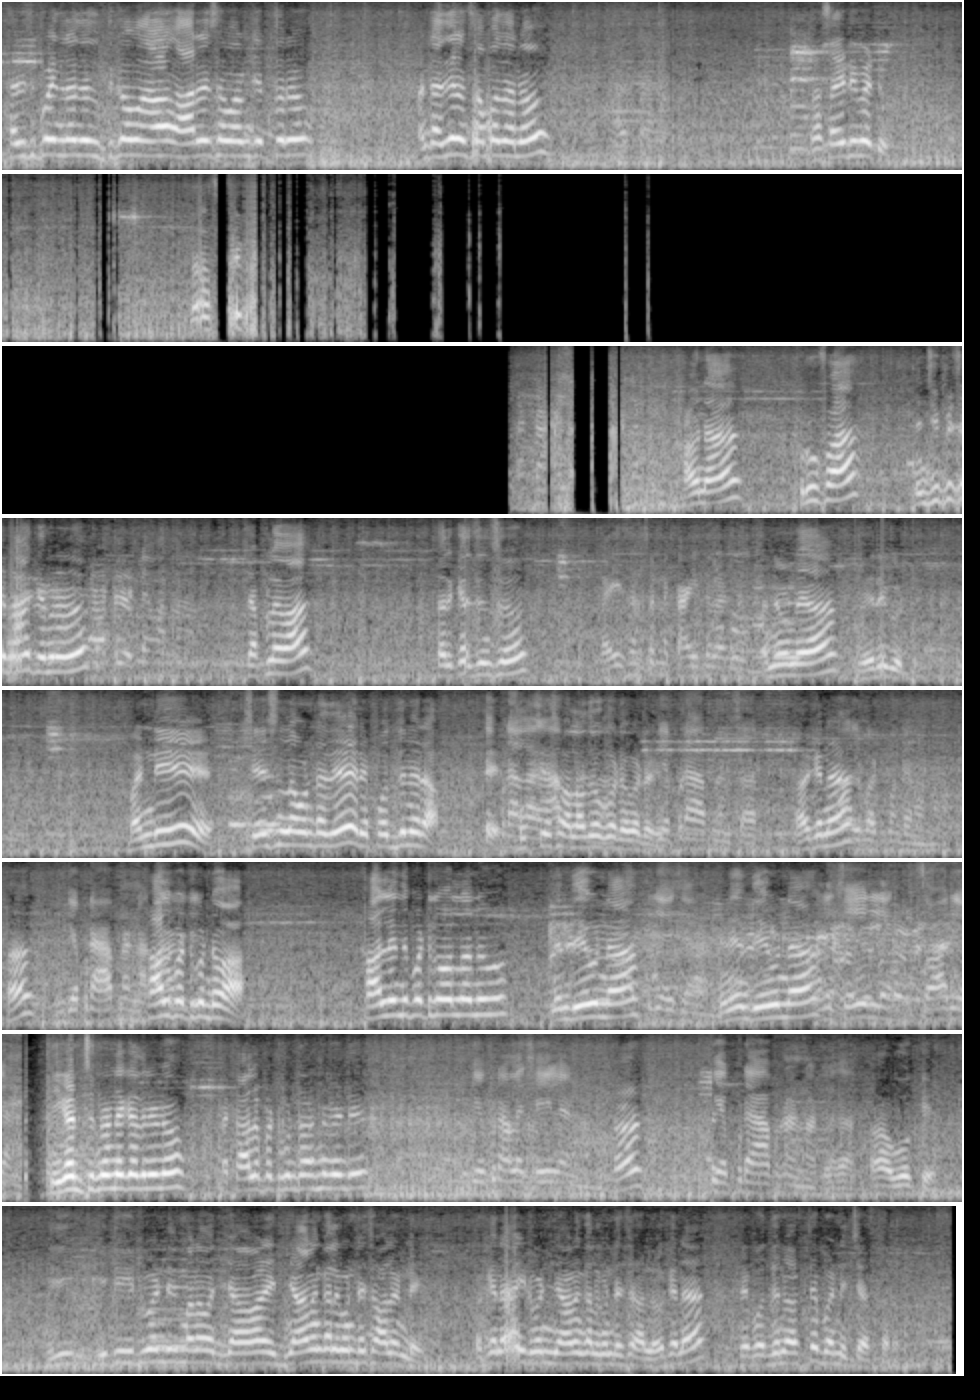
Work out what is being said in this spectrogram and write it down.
తడిసిపోయింది లేదా? ఉతికం ఆరేసాం అని చెప్తారు. అంటే అదే నా సమాధానం నా సైడ్ పెట్టు. అవునా? ప్రూఫా? నేను చూపించనా కెమెరాను? చెప్పలేవా? సరిగ్గా లైసెన్స్? అన్న ఉన్నాయా? Very good. బండి స్టేషన్లో ఉంటుంది రేపు పొద్దునే రా. బుక్ చేసి వాళ్ళు అదొకటి ఒకటి సార్? ఓకేనా? కాలు పట్టుకుంటావా? కాళ్ళు ఎందుకు పట్టుకోవాలా నువ్వు? నేను దేవుణ్ణా? నేనేం దేవుణ్ణా? సారీ నీకంటే చిన్నుండే కదా నేను? నా కాళ్ళు పట్టుకుంటా అంటున్నావేంటి ఇంకెప్పుడు అలా చేయలేను. ఎప్పుడు ఇంకెప్పుడు ఓకే. ఇది ఇటు ఇటువంటిది మనం జ్ఞానం కలిగి ఉంటే చాలండి. ఓకేనా? ఇటువంటి జ్ఞానం కలిగి ఉంటే చాలు. ఓకేనా? రేపు పొద్దున్న వస్తే బండి ఇచ్చేస్తారు.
